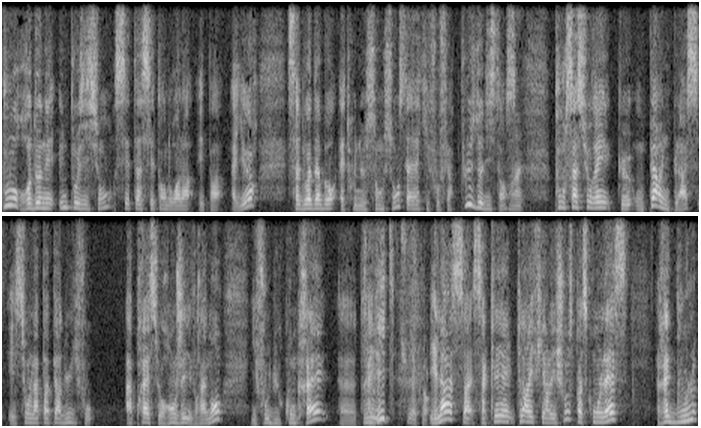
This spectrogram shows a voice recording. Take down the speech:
pour redonner une position, c'est à cet endroit-là et pas ailleurs. Ça doit d'abord être une sanction, c'est-à-dire qu'il faut faire plus de distance Ouais. pour s'assurer qu'on perd une place. Et si on ne l'a pas perdu, il faut après se ranger vraiment. Il faut du concret euh, très Mhm, vite. Et là, ça, ça clarifie les choses parce qu'on laisse Red Bull,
